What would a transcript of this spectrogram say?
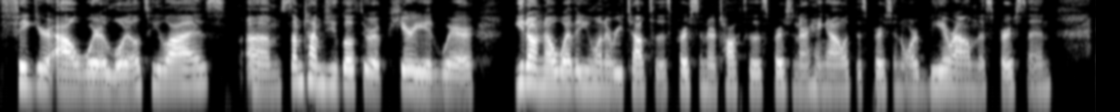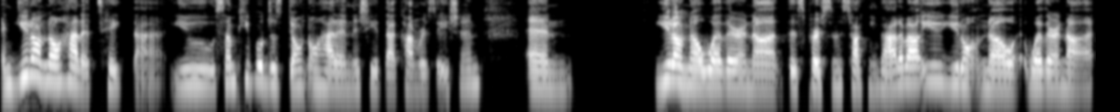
figure out where loyalty lies. Um, sometimes you go through a period where you don't know whether you want to reach out to this person or talk to this person or hang out with this person or be around this person and you don't know how to take that. You some people just don't know how to initiate that conversation and you don't know whether or not this person is talking bad about you. You don't know whether or not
